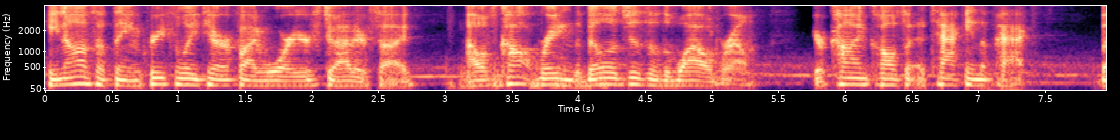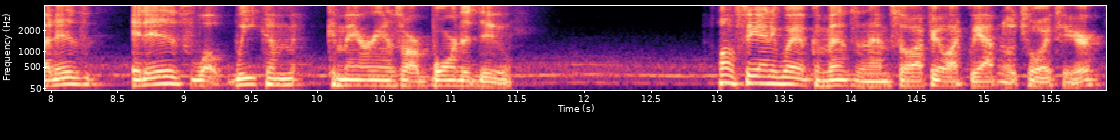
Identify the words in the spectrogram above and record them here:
He nods at the increasingly terrified warriors to either side. I was caught raiding the villages of the Wild Realm. Your kind calls it attacking the Pact, but it is, it is what we Chim are born to do. I don't see any way of convincing them, so I feel like we have no choice here.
